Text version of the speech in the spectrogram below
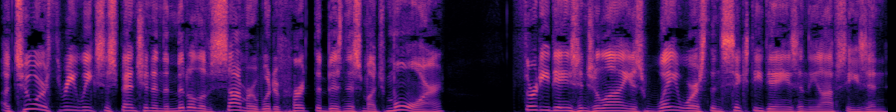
a two or three week suspension in the middle of summer would have hurt the business much more. 30 days in July is way worse than 60 days in the off season.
